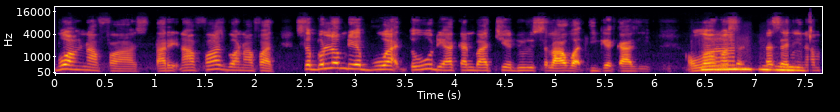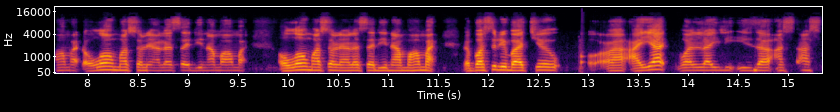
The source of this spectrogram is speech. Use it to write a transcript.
buang nafas. Tarik nafas, buang nafas. Sebelum dia buat tu, dia akan baca dulu selawat tiga kali. Allahumma salli ala Hmm. sayyidina Muhammad. Allahumma salli ala sayyidina Muhammad. Allahumma salli ala sayyidina Muhammad. Lepas tu dia baca uh, ayat walaili iza as'as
